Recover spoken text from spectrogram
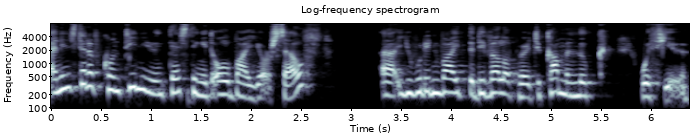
and instead of continuing testing it all by yourself uh, you would invite the developer to come and look with you.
